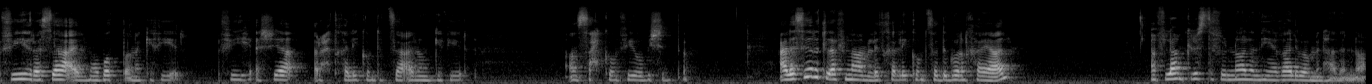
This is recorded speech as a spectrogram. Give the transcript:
فيه رسائل مبطنة كثير. فيه أشياء راح تخليكم تتساءلون كثير. أنصحكم فيه وبشدة على سيرة الأفلام اللي تخليكم تصدقون الخيال أفلام كريستوفر نولان هي غالبا من هذا النوع.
